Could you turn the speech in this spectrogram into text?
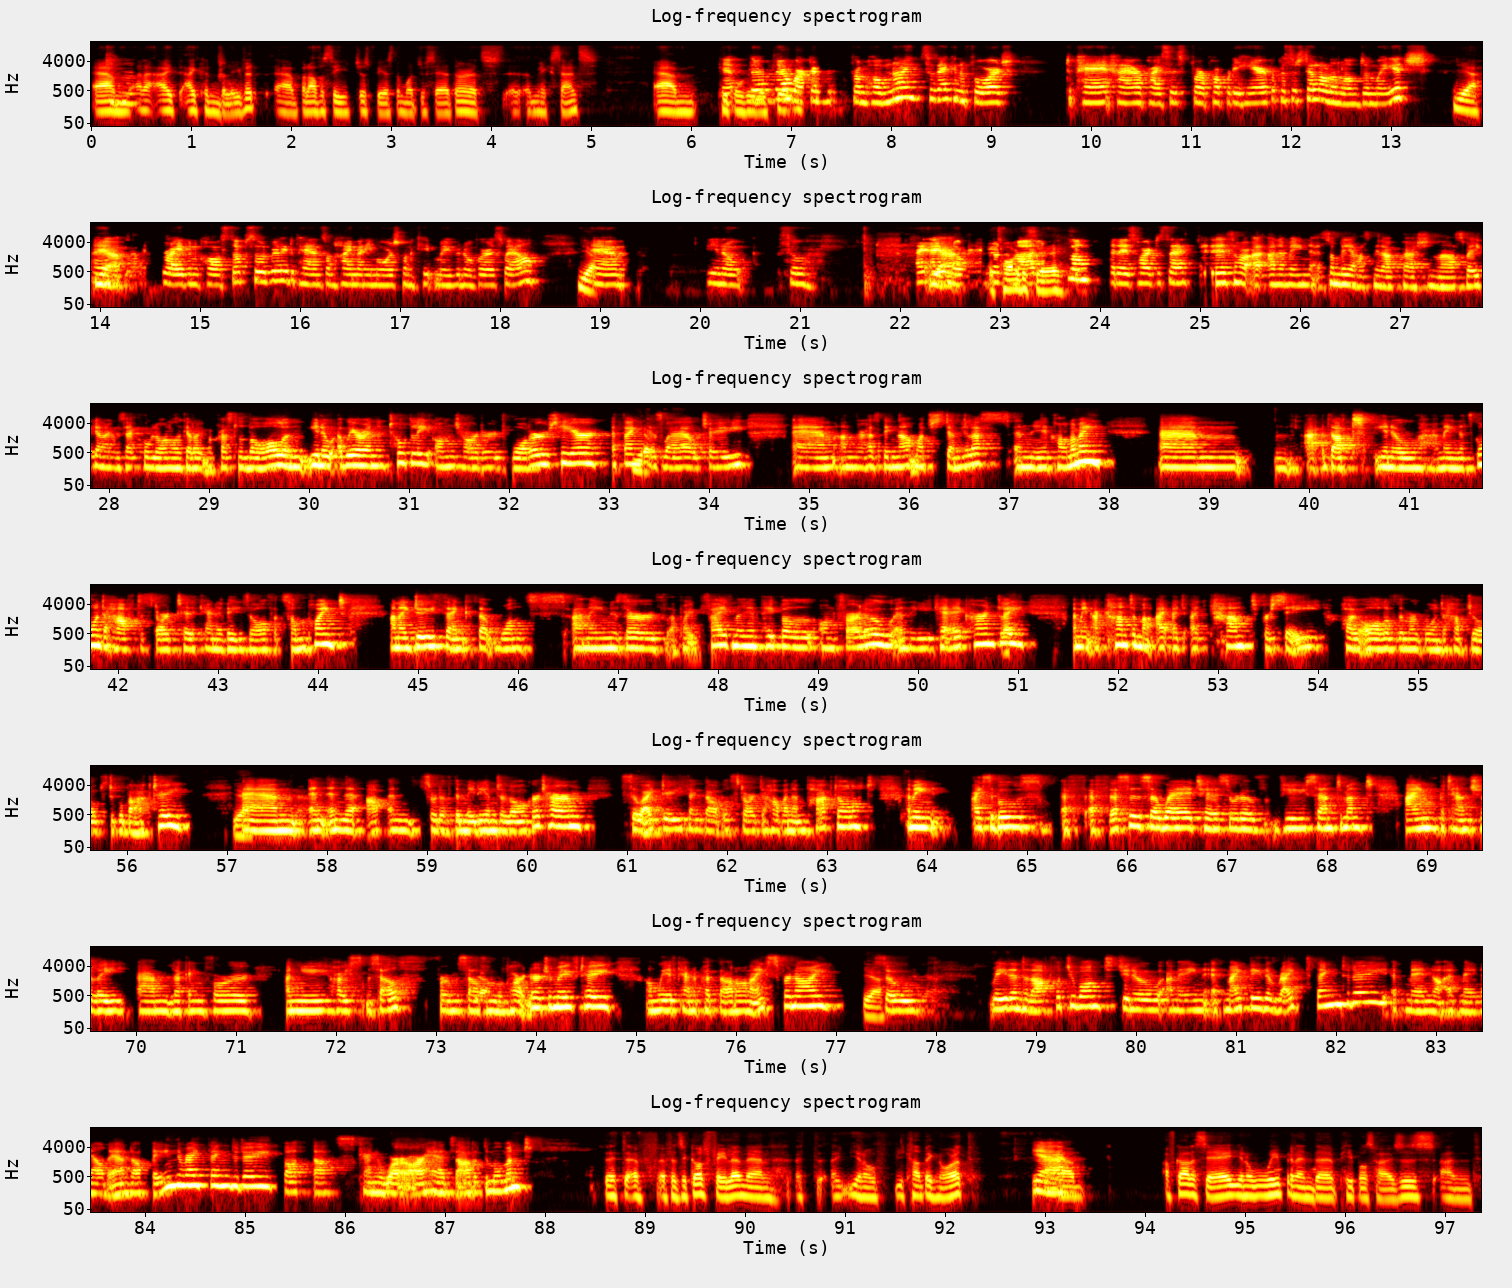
Um, Mhm. and I, I couldn't believe it. Uh, but obviously, just based on what you said there, it's it makes sense. Um, Yeah, they're, they're working from home now, so they can afford to pay higher prices for a property here because they're still on a London wage. Yeah, Um, Yeah. driving costs up. So it really depends on how many more is going to keep moving over as well. yeah. Um, you know, so I, I Yeah. don't know. It's hard to say. It is hard to say. It is hard, and I mean, somebody asked me that question last week, and I was like, "Hold on, I'll get out my crystal ball." And you know, we're in totally uncharted waters here, I think, Yep. as well too. Um, and there has been that much stimulus in the economy, um, uh, that you know, I mean, it's going to have to start to kind of ease off at some point. And I do think that once, I mean, is there about five million people on furlough in the UK currently? I mean, I can't, I, I, I can't foresee how all of them are going to have jobs to go back to. yeah. um, in, in the up and sort of the medium to longer term. So I do think that will start to have an impact on it. I mean, I suppose if, if this is a way to sort of view sentiment, I'm potentially um, looking for a new house myself for myself yeah. and my partner to move to. And we have kind of put that on ice for now. Yeah. So read into that what you want. Do you know, I mean, it might be the right thing to do. It may not, it may not end up being the right thing to do, but that's kind of where our head's at at the moment. That if, if it's a good feeling, then it, you know you can't ignore it. Yeah. Um, I've got to say, you know, we've been into people's houses, and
